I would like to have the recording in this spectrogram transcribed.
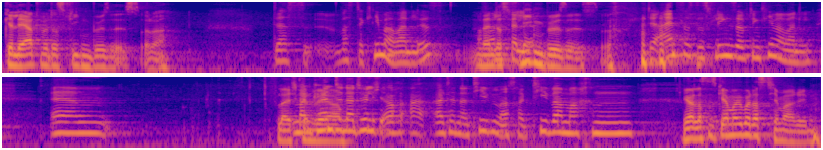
gelehrt wird, dass Fliegen böse ist, oder? Das, was der Klimawandel ist? Nein, das Fälle. Fliegen böse ist. Der Einfluss des Fliegens auf den Klimawandel. Ähm, Vielleicht man könnte ja natürlich auch Alternativen attraktiver machen. Ja, lass uns gerne mal über das Thema reden.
